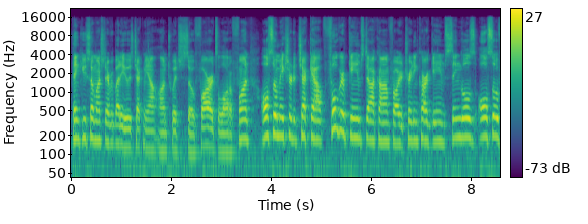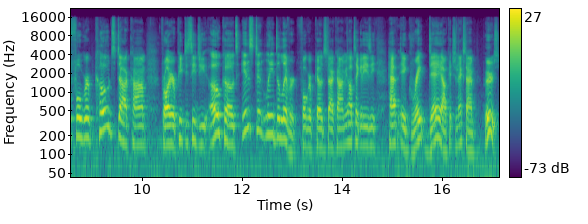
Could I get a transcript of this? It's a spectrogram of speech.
Thank you so much to everybody who has checked me out on Twitch so far. It's a lot of fun. Also, make sure to check out fullgripgames.com for all your trading card games, singles. Also, fullgripcodes.com for all your PTCGO codes instantly delivered. Fullgripcodes.com. Y'all take it easy. Have a great day. I'll catch you next time. Peace.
